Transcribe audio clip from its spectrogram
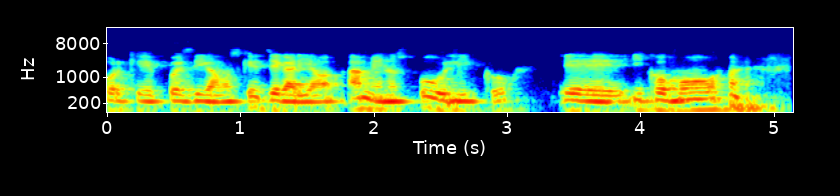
porque pues digamos que llegaría a menos público eh, y cómo,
